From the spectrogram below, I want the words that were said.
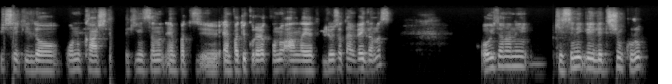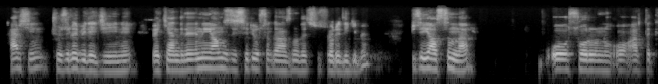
bir şekilde o onun karşıdaki insanın empati e, empati kurarak onu anlayabiliyor. Zaten veganız. O yüzden hani kesinlikle iletişim kurup her şeyin çözülebileceğini ve kendilerini yalnız hissediyorsa da aslında da söylediği gibi bize yazsınlar. O sorunu, o artık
